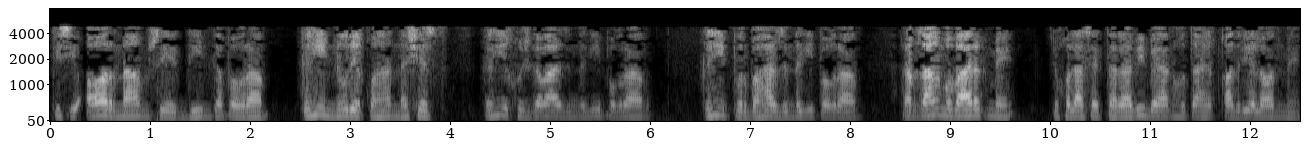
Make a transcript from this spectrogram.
کسی اور نام سے دین کا پروگرام کہیں نور قرآن نشست، کہیں خوشگوار زندگی پروگرام کہیں پربہار زندگی پروگرام رمضان المبارک میں جو خلاصہ ترابی بیان ہوتا ہے قادری لون میں،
